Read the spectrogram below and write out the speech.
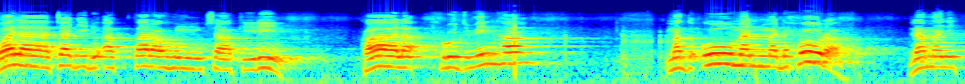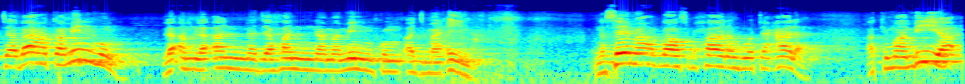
ولا تجد أكثرهم شاكرين. قال اخرج منها مذءوما مدحورا لمن اتبعك منهم. la amlaanna jahannama minkum ajma'in. Nasema Allah subhanahu wa ta'ala akimwambia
